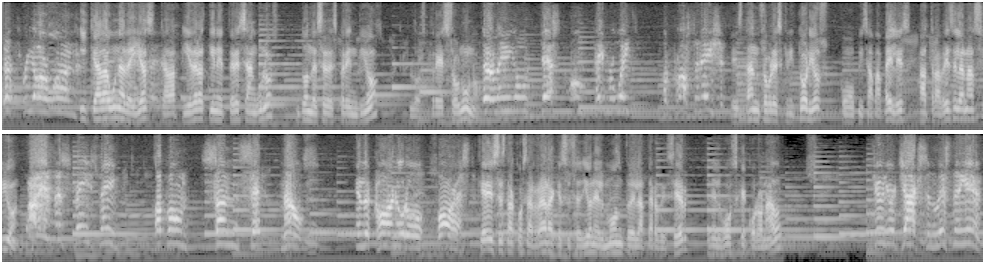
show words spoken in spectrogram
The three are one. Y cada una de ellas, cada piedra tiene tres ángulos donde se desprendió, los tres son uno. Están sobre escritorios como pisapapeles a través de la nación. What is this strange thing up on Sunset Mountain in the Coronado Forest? ¿Qué es esta cosa rara que sucedió en el monte del atardecer, en el bosque coronado? Junior Jackson listening in.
